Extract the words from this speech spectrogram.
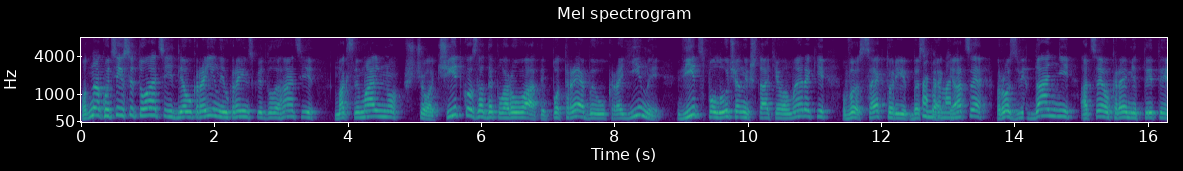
Однак у цій ситуації для України і української делегації максимально що чітко задекларувати потреби України від Сполучених Штатів Америки в секторі безпеки. А це розвіданні, а це окремі тити,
